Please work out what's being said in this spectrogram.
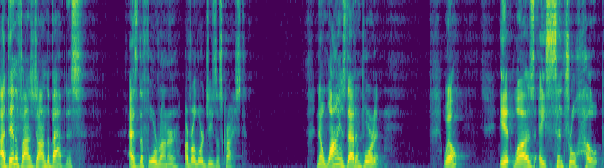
identifies John the Baptist as the forerunner of our Lord Jesus Christ. Now, why is that important? Well, it was a central hope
